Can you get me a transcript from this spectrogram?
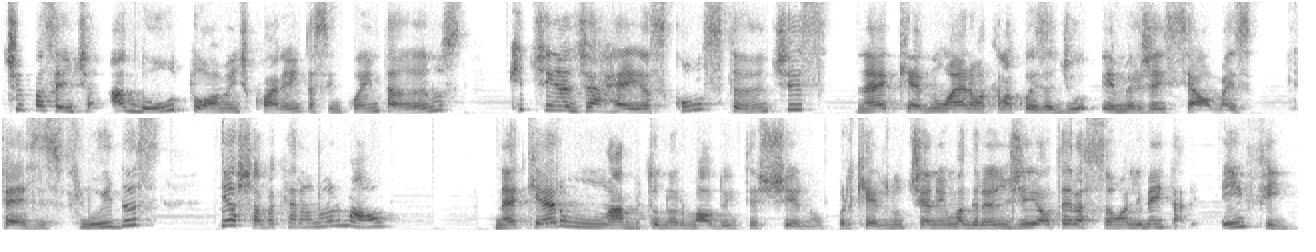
Tive paciente adulto, homem de 40, 50 anos, que tinha diarreias constantes, né, que não eram aquela coisa de emergencial, mas fezes fluidas, e achava que era normal né, que era um hábito normal do intestino, porque ele não tinha nenhuma grande alteração alimentar. Enfim,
